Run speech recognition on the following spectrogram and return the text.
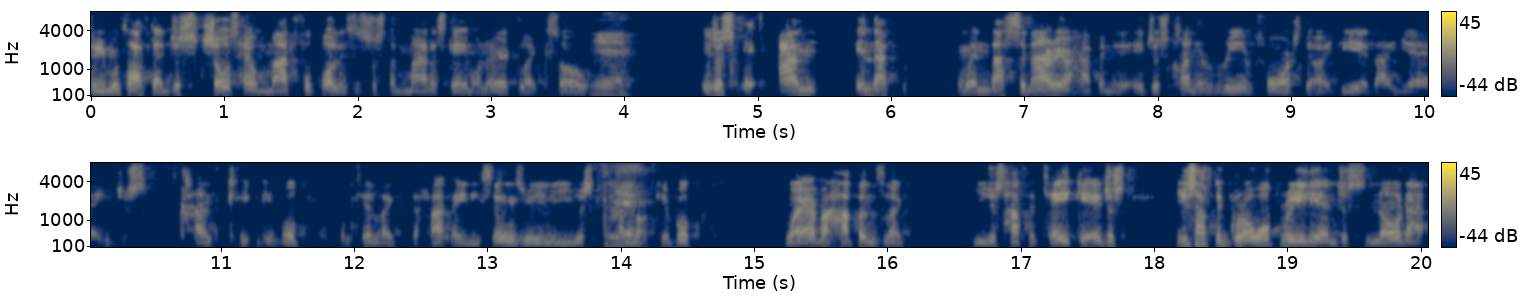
three months after, it just shows how mad football is. It's just the maddest game on earth. Like so, yeah, it just and in that when that scenario happened, it, it just kind of reinforced the idea that yeah, you just can't keep, give up until like the fat lady sings. Really, you just Yeah. cannot give up. Whatever happens, like you just have to take it. It just you just have to grow up really and just know that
